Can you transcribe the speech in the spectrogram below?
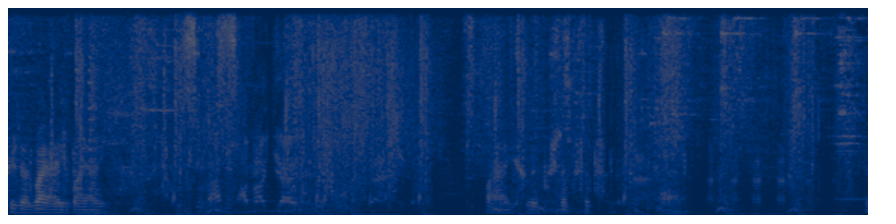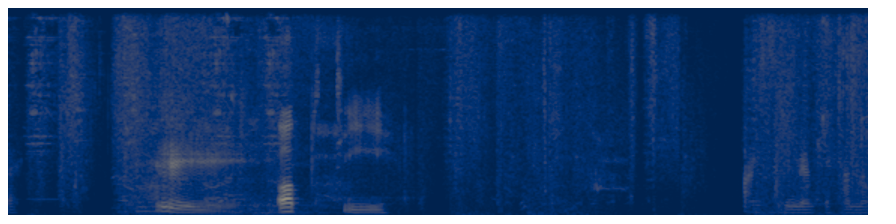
güzel bayağı iyi bayağı iyi. Bayağı iyi şurayı puşla puşla puşla. Güzel. Hop. si. Bilmiyorum ki anlamadım.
